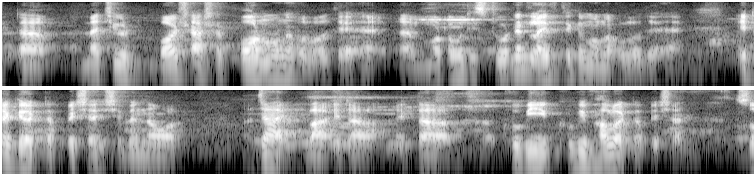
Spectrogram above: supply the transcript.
একটা ম্যাচিউর বয়সে আসার পর মনে হলো যে হ্যাঁ মোটামুটি স্টুডেন্ট লাইফ থেকে মনে হলো যে হ্যাঁ এটাকে একটা পেশা হিসেবে নেওয়া যায় বা এটা একটা খুবই খুবই ভালো একটা পেশা। সো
